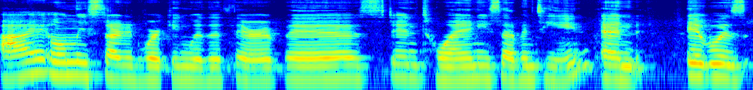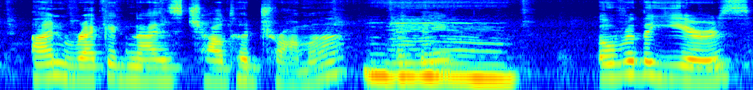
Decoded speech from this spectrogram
I only started working with a therapist in 2017 and it was unrecognized childhood trauma, mm. I think. Mm-hmm. Over the years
